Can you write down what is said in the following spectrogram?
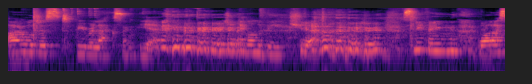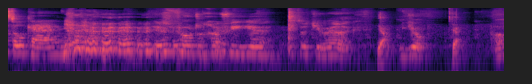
I will just be relaxing. Yeah. Sitting on the beach. Yeah. Sleeping while I still can. Is fotografie, eh, is dat je werk? Ja. Job? Ja. Oh,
